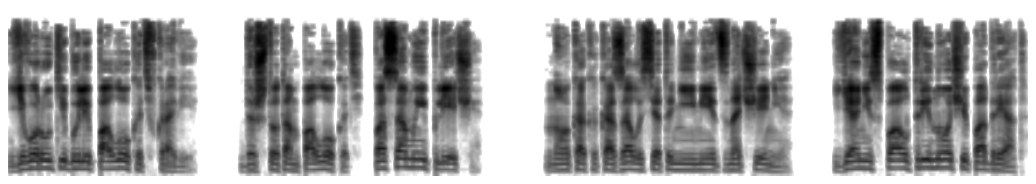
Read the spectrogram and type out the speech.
Его руки были по локоть в крови. Да что там по локоть, по самые плечи. Но, как оказалось, это не имеет значения. Я не спал три ночи подряд».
